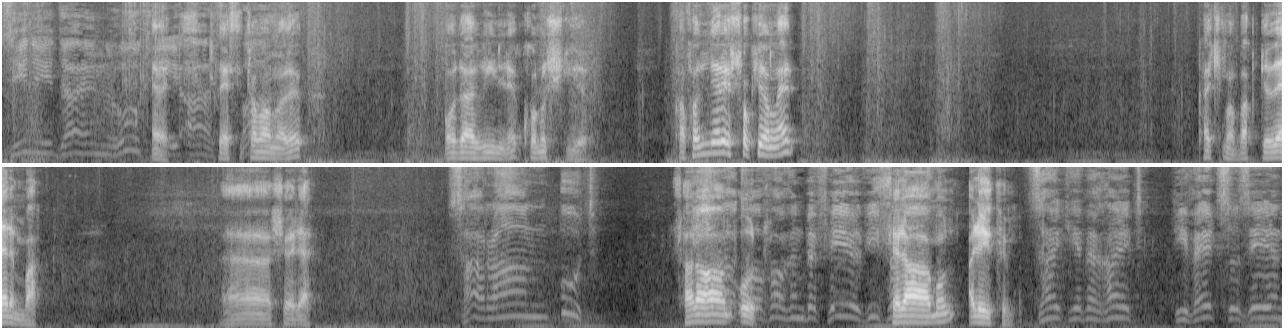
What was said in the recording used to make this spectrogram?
Sini dein Rut Evet. Quest'i tamamladık. O da Will'le konuş diyor. Kafanı nereye sokuyorsun lan? Kaçma bak döverim bak. Ha şöyle. Saran Ut. Saran ut. Selamun aleyküm. Seid ihr bereit, die Welt zu sehen,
